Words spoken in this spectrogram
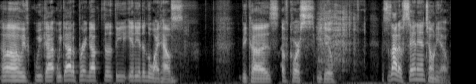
uh, we've we got we got to bring up the the idiot in the White House because of course we do. This is out of San Antonio.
